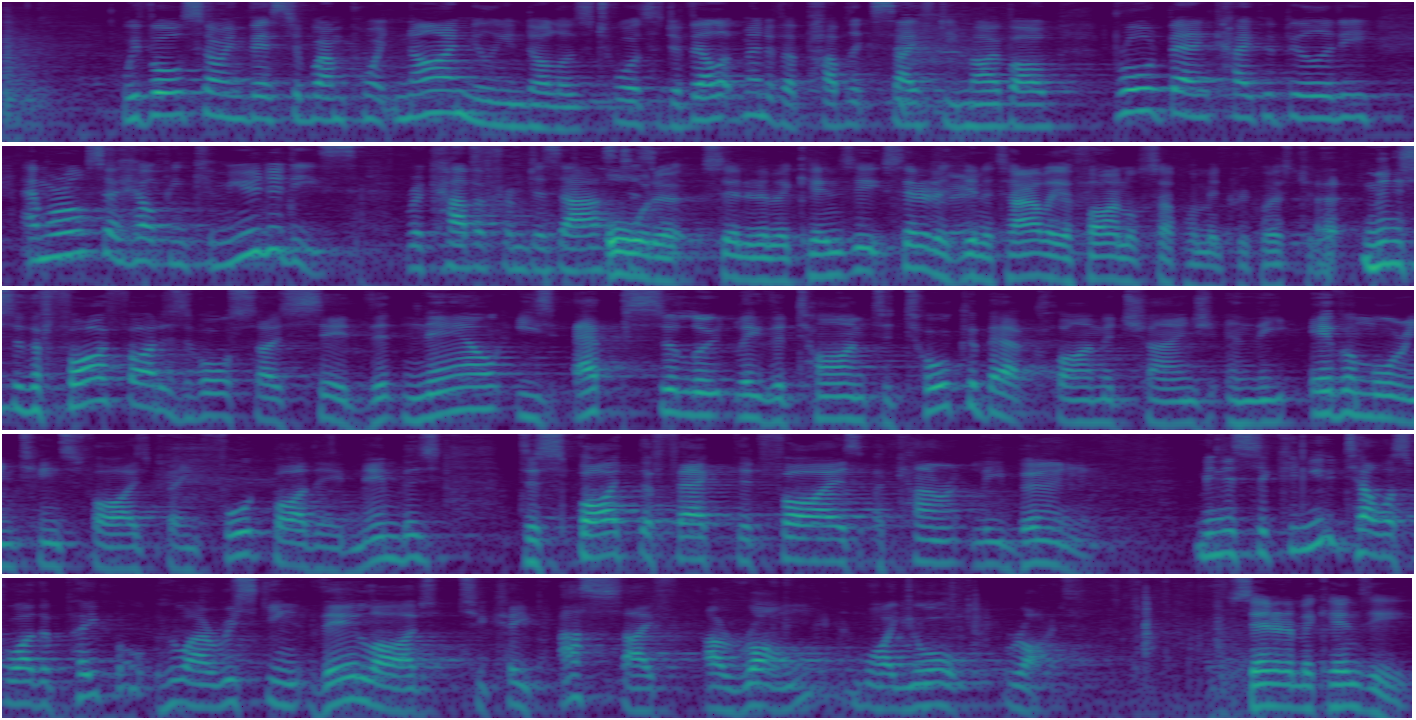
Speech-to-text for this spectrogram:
We've also invested $1.9 million towards the development of a public safety mobile broadband capability, and we're also helping communities recover from disasters. Order, Senator McKenzie. Senator Di Natale, a final supplementary question. Uh, Minister, the firefighters have also said that now is absolutely the time to talk about climate change and the ever more intense fires being fought by their members, despite the fact that fires are currently burning. Minister, can you tell us why the people who are risking their lives to keep us safe are wrong and why you're right? Senator McKenzie.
